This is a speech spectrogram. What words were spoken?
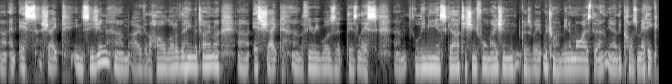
uh, an S-shaped incision um, over the whole lot of the hematoma. Uh, S-shaped. Uh, the theory was that there's less um, linear scar tissue formation because we're, we're trying to minimise the you know the cosmetic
